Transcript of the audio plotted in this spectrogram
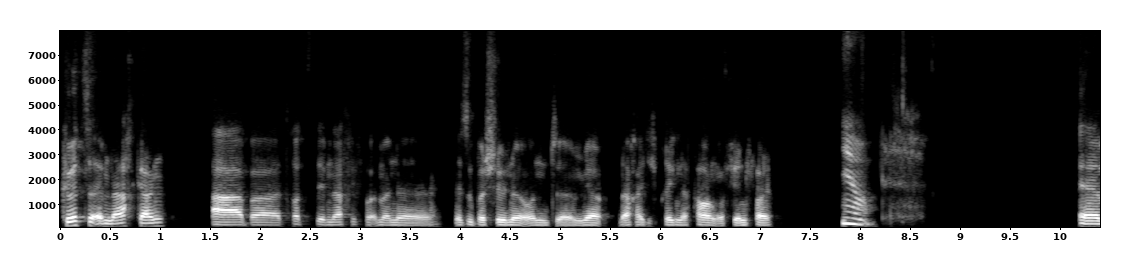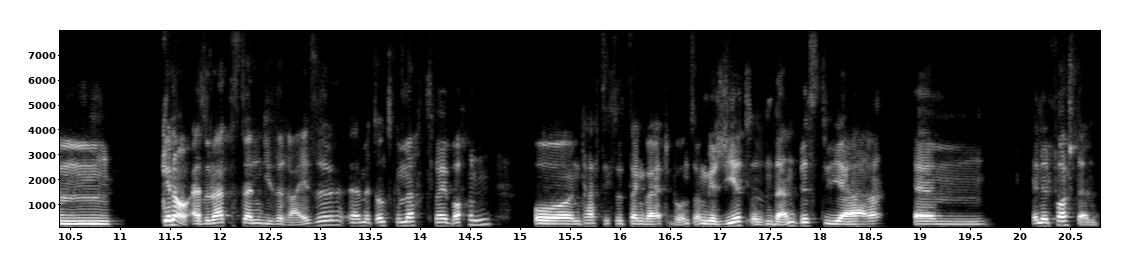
kürzer im Nachgang, aber trotzdem nach wie vor immer eine, eine super schöne und ähm, ja, nachhaltig prägende Erfahrung auf jeden Fall. Ja. Ähm, genau, also du hattest dann diese Reise äh, mit uns gemacht, zwei Wochen, und hast dich sozusagen weiter bei uns engagiert und dann bist du ja ähm, in den Vorstand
